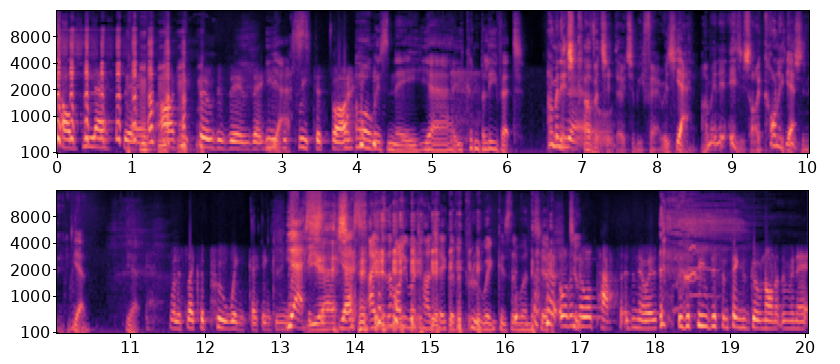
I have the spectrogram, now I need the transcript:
oh, bless him. Oh, he so deserves it. He's Yes. the sweetest boy. oh, isn't he? Yeah, he couldn't believe it. I mean, it's No. coveted, though, to be fair, isn't Yeah. it? I mean, it is. It's iconic, isn't it? Yeah, yeah. Well, it's like the Prue wink, I think. Isn't Yes, it? yes, yes. Either the Hollywood handshake or the Prue wink is the one to. or the to- Noel Pat. I don't know. There's a few different things going on at the minute.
